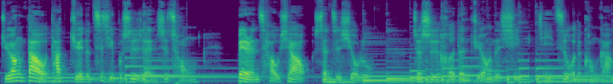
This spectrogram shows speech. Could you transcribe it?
绝望到他觉得自己不是人，是虫，被人嘲笑，甚至羞辱。这是何等绝望的心及自我的控告！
